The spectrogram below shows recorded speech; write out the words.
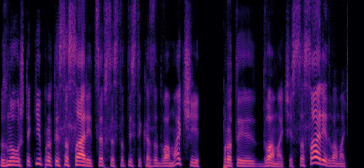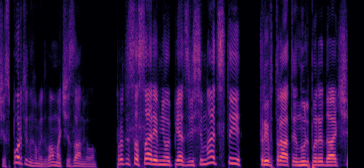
Знову ж таки, проти Сасарі це все статистика за два матчі. Проти два матчі з Сасарі, два матчі з Спортінгом і два матчі з Анвілом. Проти Сасарі в нього 5 з 18, 3 втрати, 0 передач.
